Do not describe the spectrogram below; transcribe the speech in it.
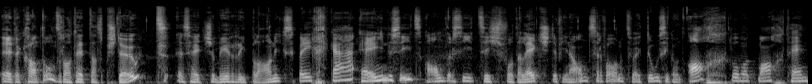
Äh, der Kantonsrat hat das bestellt. Es hat schon mehrere Planungsberichte gegeben, einerseits. Andererseits ist von der letzten Finanzreform 2008, die wir gemacht haben,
